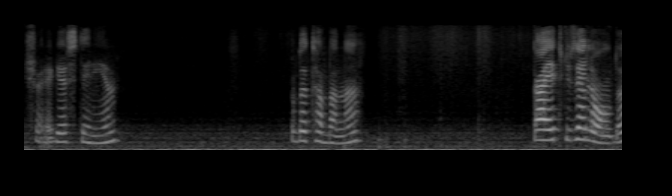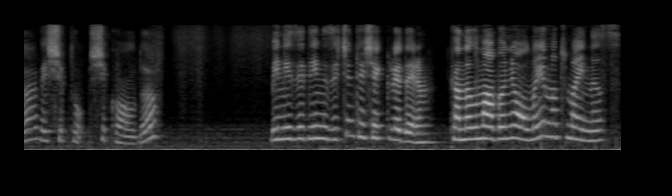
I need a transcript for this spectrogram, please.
Şöyle göstereyim. Bu da tabanı. Gayet güzel oldu ve şık şık oldu. Beni izlediğiniz için teşekkür ederim. Kanalıma abone olmayı unutmayınız.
